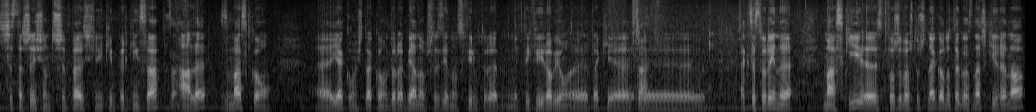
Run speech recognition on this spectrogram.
363P z silnikiem Perkinsa, Tak. ale z maską e, jakąś taką dorabianą przez jedną z firm, które w tej chwili robią e, takie Tak. e, akcesoryjne maski e, z tworzywa sztucznego, do tego znaczki Renault,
